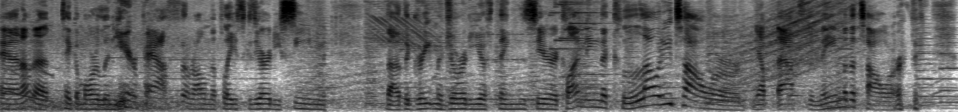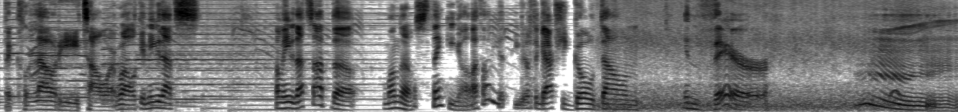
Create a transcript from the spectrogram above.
And I'm gonna take a more linear path around the place because you already seen the, the great majority of things here. Climbing the Cloudy Tower. Yep, that's the name of the tower. the, the Cloudy Tower. Well, okay, maybe that's... Oh, maybe that's not the one that I was thinking of. I thought you'd, you'd have to actually go down in there. Hmm.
